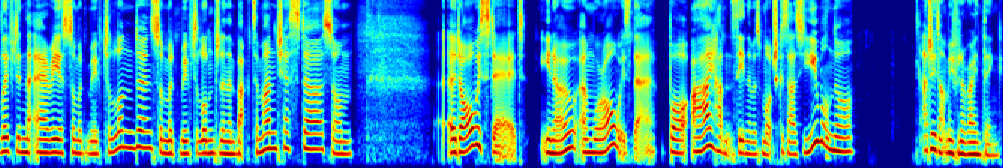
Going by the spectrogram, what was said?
lived in the area, some had moved to London, some had moved to London and then back to Manchester, some had always stayed, you know, and were always there. But I hadn't seen them as much because, as you will know, I do that moving around thing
